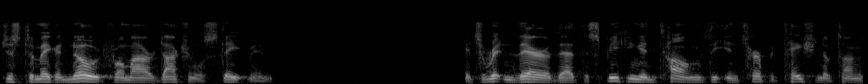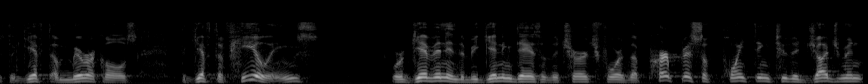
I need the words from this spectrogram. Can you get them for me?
just to make a note from our doctrinal statement, it's written there that the speaking in tongues, the interpretation of tongues, the gift of miracles, the gift of healings were given in the beginning days of the church for the purpose of pointing to the judgment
